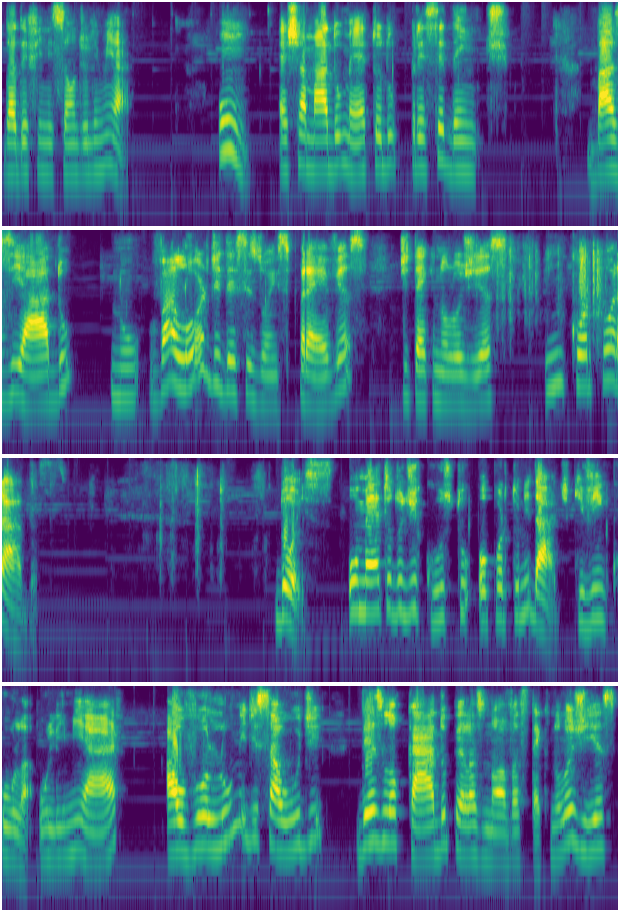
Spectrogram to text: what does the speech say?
da definição de um limiar. Um é chamado método precedente, baseado no valor de decisões prévias de tecnologias incorporadas. 2. O método de custo-oportunidade, que vincula o limiar ao volume de saúde deslocado pelas novas tecnologias,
